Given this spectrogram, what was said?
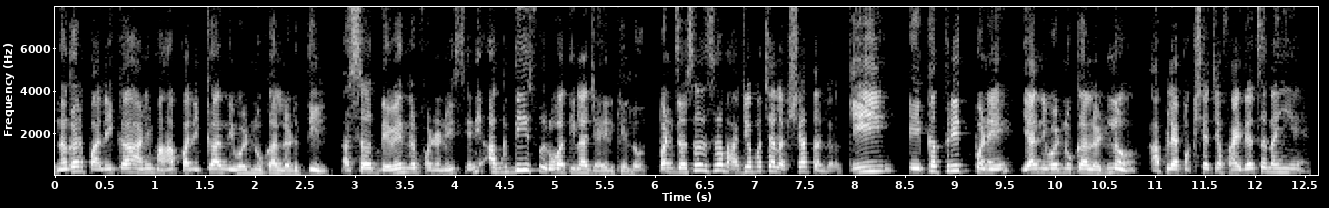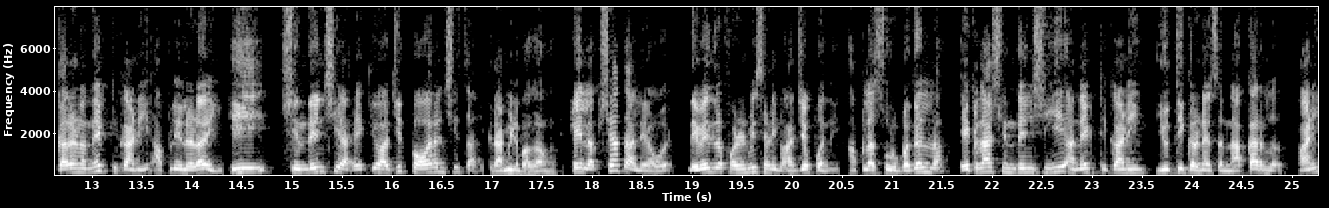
नगरपालिका आणि महापालिका निवडणुका लढतील असं देवेंद्र फडणवीस यांनी अगदी सुरुवात सुरुवातीला जाहीर केलं होतं. पण जसं जसं भाजपच्या लक्षात आलं की एकत्रितपणे या निवडणुका लढणं आपल्या पक्षाच्या फायद्याचं नाहीये. कारण अनेक ठिकाणी आपली लढाई ही शिंदेशी आहे किंवा अजित पवारांशीच आहे ग्रामीण भागामध्ये. हे लक्षात आल्यावर देवेंद्र फडणवीस आणि भाजपने आपला सूर बदलला. एकनाथ शिंदेशीही अनेक ठिकाणी युती करण्याचं नाकारलं आणि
